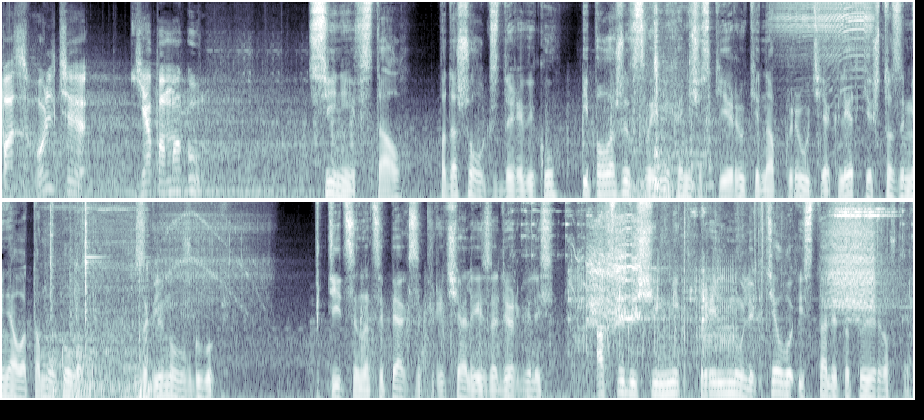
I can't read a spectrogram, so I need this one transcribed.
Позвольте, я помогу. Синий встал, подошел к здоровяку и, положив свои механические руки на прутья клетки, что заменяло тому голову, заглянул вглубь. Птицы на цепях закричали и задергались, а в следующий миг прильнули к телу и стали татуировками.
